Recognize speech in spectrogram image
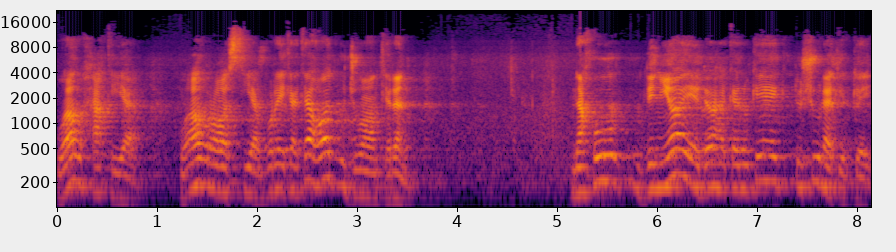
وأو حقيا وأو راستيا بريكا كهاد وجوان كرن نخو دنيا ده هكذا كيك تشوله تبكي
